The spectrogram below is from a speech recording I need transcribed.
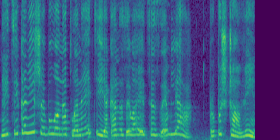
Найцікавіше було на планеті, яка називається Земля, пропищав він.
